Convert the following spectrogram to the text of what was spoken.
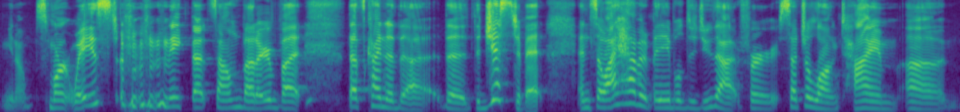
you know smart ways to make that sound better but that's kind of the the the gist of it and so i haven't been able to do that for such a long time um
